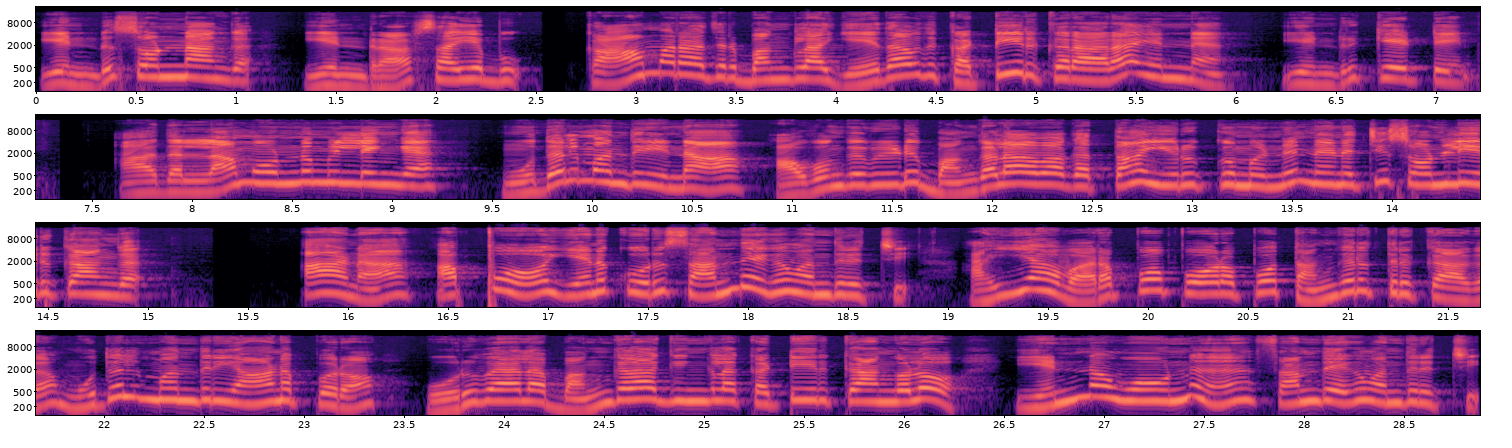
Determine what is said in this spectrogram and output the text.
என்று சொன்னாங்க என்றார் சயபு. காமராஜர் பங்களா ஏதாவது கட்டியிருக்கிறாரா என்ன? என்று கேட்டேன். அதெல்லாம் ஒன்றும் இல்லைங்க முதல் மந்திரினா அவங்க வீடு பங்களாவாகத்தான் இருக்கும்னு நினச்சி சொல்லியிருக்காங்க. ஆனா அப்போ எனக்கு ஒரு சந்தேகம் வந்துருச்சு. ஐயா வரப்போ போறப்போ தங்கறதுக்காக முதல் மந்திரி ஆனப்புறம் ஒருவேளை பங்களா கிங்களா கட்டியிருக்காங்களோ என்னவோன்னு சந்தேகம் வந்துருச்சு.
